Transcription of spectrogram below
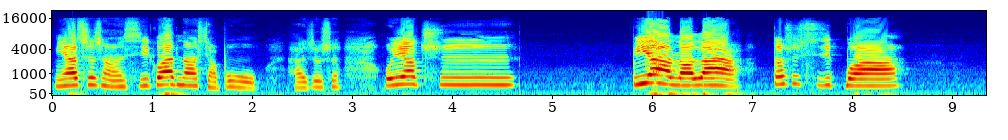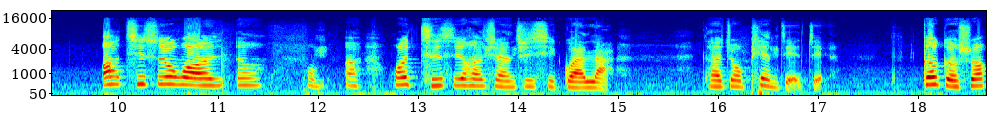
你要吃什么西瓜呢？”小布，他就说：“我要吃。”不要了啦，都是西瓜。哦，其实我，嗯，我啊，我其实很喜欢吃西瓜啦。他就骗姐姐。哥哥说：“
